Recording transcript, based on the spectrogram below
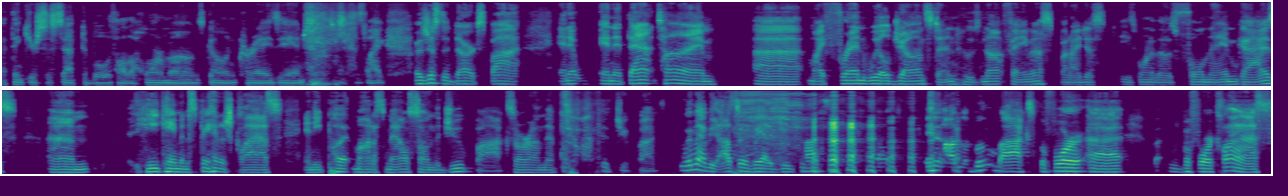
I think you're susceptible with all the hormones going crazy, and just like it was just a dark spot. And it and at that time, uh, my friend Will Johnston, who's not famous, but I just he's one of those full name guys. Um, he came into Spanish class and he put Modest Mouse on the jukebox or on the, the jukebox. Wouldn't that be awesome if we had a jukebox on the boombox before uh, before class?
